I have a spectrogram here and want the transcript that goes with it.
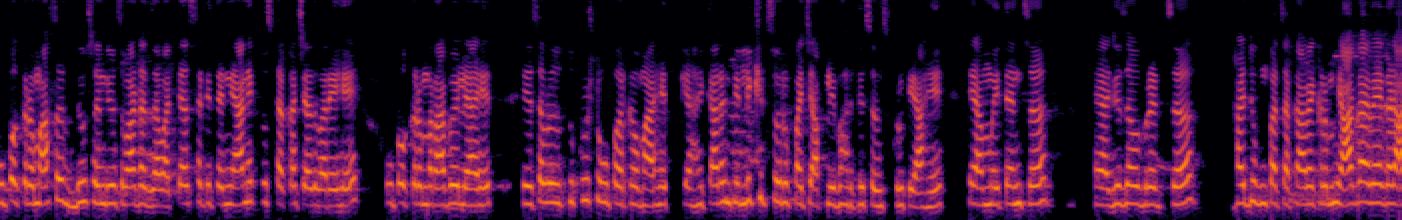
उपक्रम असंच दिवसेंदिवस वाढत जावा. त्यासाठी त्यांनी अनेक पुस्तकाच्याद्वारे हे उपक्रम राबवले आहेत. ते सर्व उत्कृष्ट उपक्रम आहेत की- कारण ती लिखित स्वरूपाची आपली भारतीय संस्कृती आहे. त्यामुळे त्यांचं ह्या जिजाऊ ब्रेडचं हळदीकुंकाचा कार्यक्रम हे आगा वेगळा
